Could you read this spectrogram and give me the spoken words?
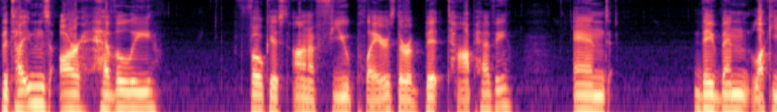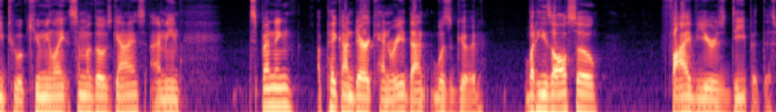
The Titans are heavily focused on a few players. They're a bit top heavy. And they've been lucky to accumulate some of those guys. I mean, spending a pick on Derrick Henry, that was good. But he's also five years deep at this.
